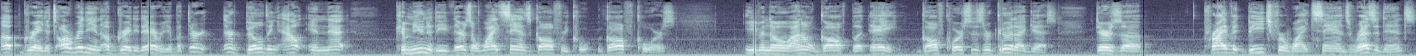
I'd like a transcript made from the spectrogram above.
upgrade. It's already an upgraded area, but they're they're building out in that community. There's a White Sands golf golf course. Even though I don't golf, but hey, golf courses are good, I guess. There's a private beach for White Sands residents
